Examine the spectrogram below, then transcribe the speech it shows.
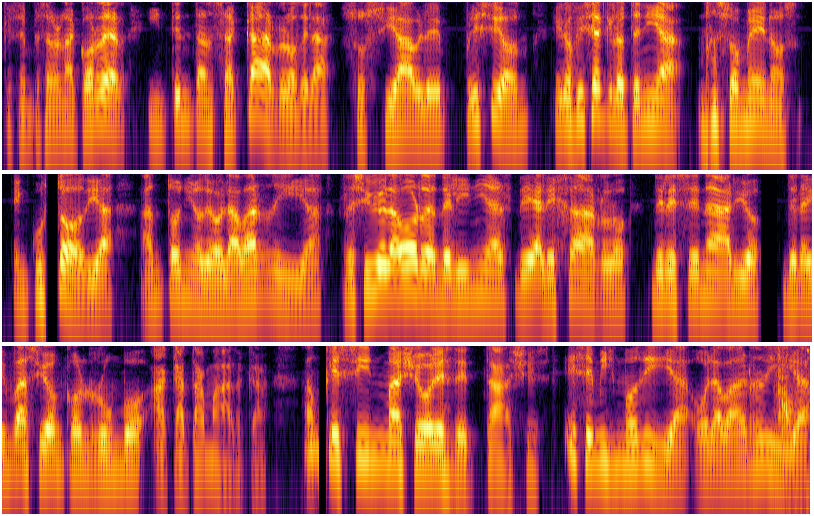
que se empezaron a correr, intentan sacarlo de la sociable prisión, el oficial que lo tenía más o menos en custodia, Antonio de Olavarría recibió la orden de Liniers de alejarlo del escenario de la invasión con rumbo a Catamarca. aunque sin mayores detalles. Ese mismo día, Olavarría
